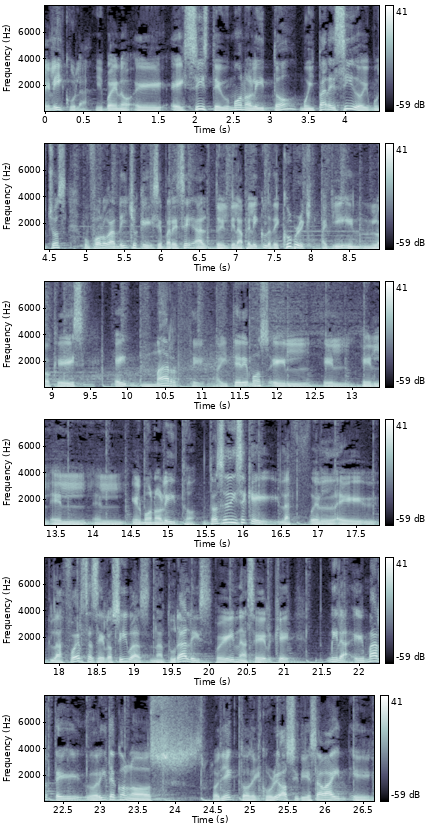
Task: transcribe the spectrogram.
película. Y bueno, eh, existe un monolito muy parecido y muchos ufólogos han dicho que se parece al de la película de Kubrick, allí en lo que es en Marte. Ahí tenemos el, el, el, el monolito. Entonces dice que eh, las fuerzas erosivas naturales pueden hacer que... Mira, en Marte, ahorita con los proyectos del Curiosity, esa vaina, eh,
